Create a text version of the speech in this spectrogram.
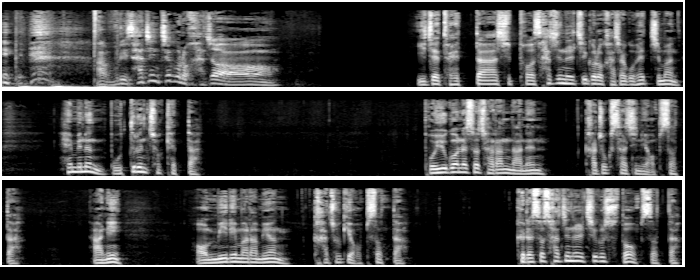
아, 우리 사진 찍으러 가자. 이제 됐다 싶어 사진을 찍으러 가자고 했지만 혜미는 못 들은 척 했다. 보육원에서 자란 나는 가족 사진이 없었다. 아니, 엄밀히 말하면 가족이 없었다. 그래서 사진을 찍을 수도 없었다.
